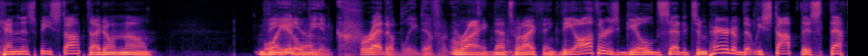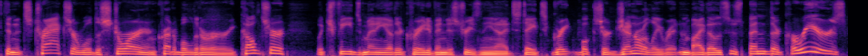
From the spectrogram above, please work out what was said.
Can this be stopped? I don't know. Boy, The, it'll uh, be incredibly difficult. Right, that's what I think. The Authors Guild said it's imperative that we stop this theft in its tracks or we'll destroy our incredible literary culture, which feeds many other creative industries in the United States. Great books are generally written by those who spend their careers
